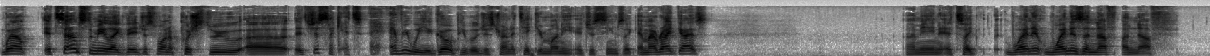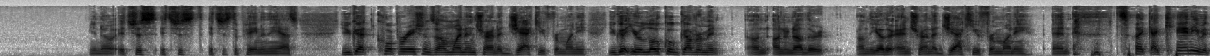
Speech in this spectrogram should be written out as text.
Well, it sounds to me like they just want to push through. Uh, it's just like it's everywhere you go, people are just trying to take your money. It just seems like. Am I right, guys? I mean, it's like when it, when is enough enough? You know, it's just it's just it's just a pain in the ass. You got corporations on one end trying to jack you for money. You got your local government on, on another on the other end trying to jack you for money, and it's like I can't even.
